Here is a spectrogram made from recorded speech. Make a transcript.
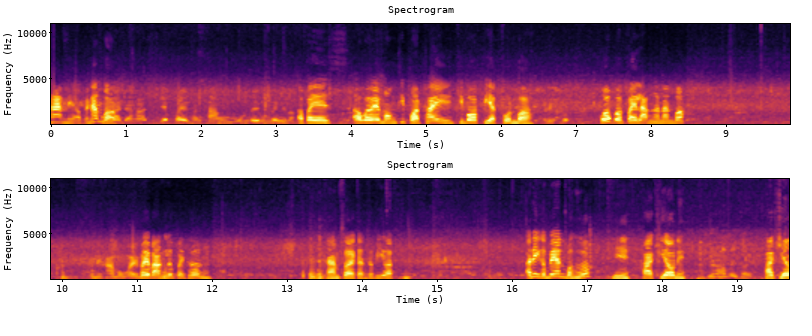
ห่านนี่เอาไปนํบ่จะหาเจ็บไปทั้งทางมุมใดมุมหนึงนี่ล่ะเอาไปเอาไว้ไว้มองที่ปลอดภัยที่บ่เปียกฝนบ่อันนี้พวกไปหลังอันนั้นบ่อันนี้หาหมองไว้ไปหวังหรือไปเทิงถามซอยกันกับพี่ออดอันนี้ก็แม่นบ่เหรอนี่ผ้าเขียวนี่คือหาไม่ใส่ผ้าเขียว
